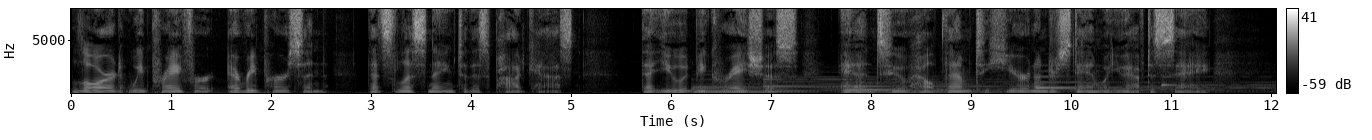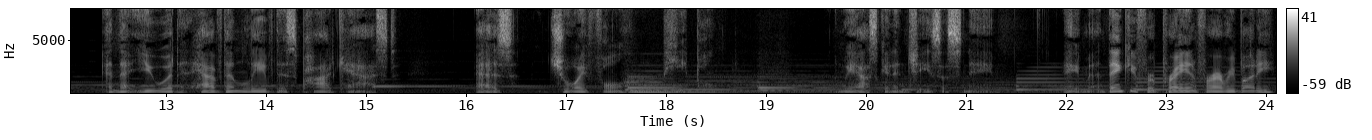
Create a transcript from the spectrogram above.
Lord, we pray for every person that's listening to this podcast that you would be gracious and to help them to hear and understand what you have to say and that you would have them leave this podcast as joyful people. And we ask it in Jesus' name. Amen. Thank you for praying for everybody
